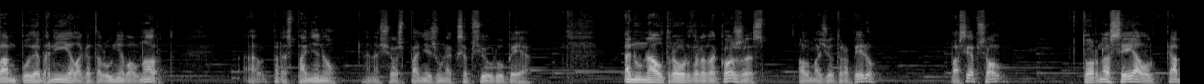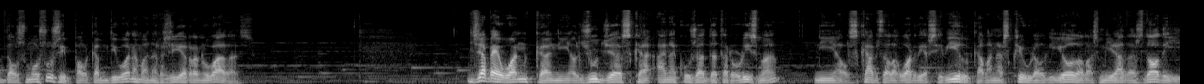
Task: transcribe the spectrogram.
van poder venir a la Catalunya del Nord. Eh, per Espanya no. En això Espanya és una excepció europea. En un altre ordre de coses, el major Trapero va ser absolt. Torna a ser el cap dels Mossos i pel que em diuen amb energies renovades. Ja veuen que ni els jutges que han acusat de terrorisme ni els caps de la Guàrdia Civil que van escriure el guió de les mirades d'odi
